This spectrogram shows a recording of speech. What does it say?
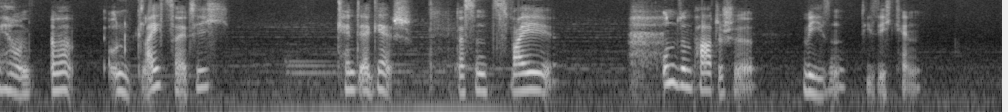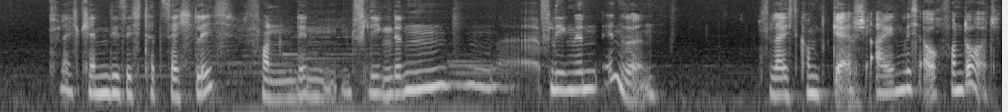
Ja, und, aber, und gleichzeitig kennt er Gash. Das sind zwei unsympathische Wesen, die sich kennen. Vielleicht kennen die sich tatsächlich von den fliegenden, äh, fliegenden Inseln. Vielleicht kommt Gash eigentlich auch von dort.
